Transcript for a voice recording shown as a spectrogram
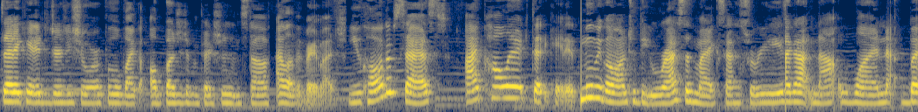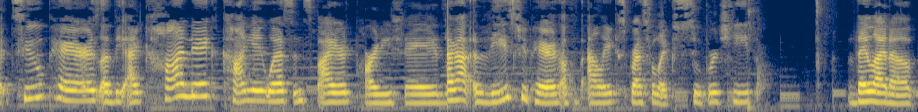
dedicated to Jersey Shore full of like a bunch of different pictures and stuff. I love it very much. You call it obsessed. I call it dedicated. Moving on to the rest of my accessories. I got not one, but two pairs of the iconic Kanye West inspired party shades. I got these two pairs off of AliExpress for like super cheap they light up.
